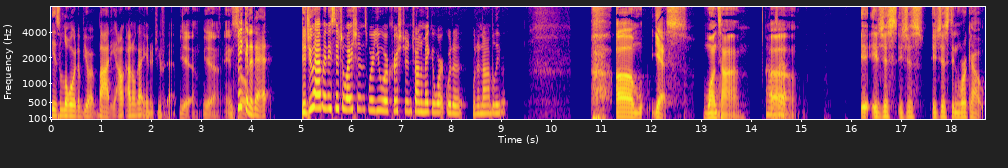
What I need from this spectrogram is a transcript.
is Lord of your body. I, I don't got energy for that. yeah. Yeah. And Speaking so, of that, did you have any situations where you were a Christian trying to make it work with a with a non-believer? um, yes, one time, How's that? It it just it just it just didn't work out.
